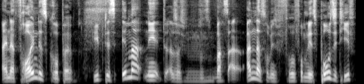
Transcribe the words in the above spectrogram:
einer Freundesgruppe, gibt es immer, nee, also ich mach's andersrum, ich formuliere es positiv,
